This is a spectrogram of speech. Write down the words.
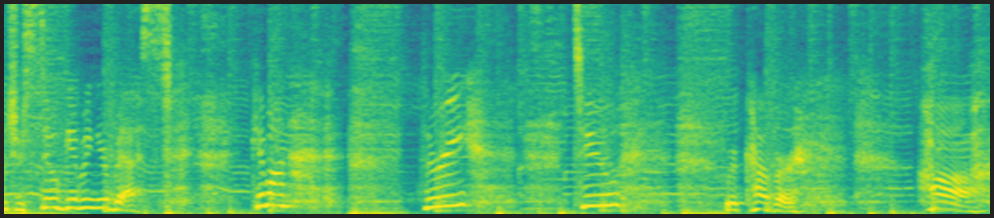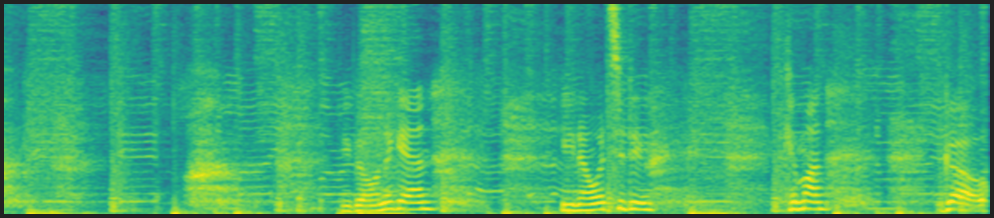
but you're still giving your best. Come on. Three, two, recover. Ha. You're going again. You know what to do. Come on. Go.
